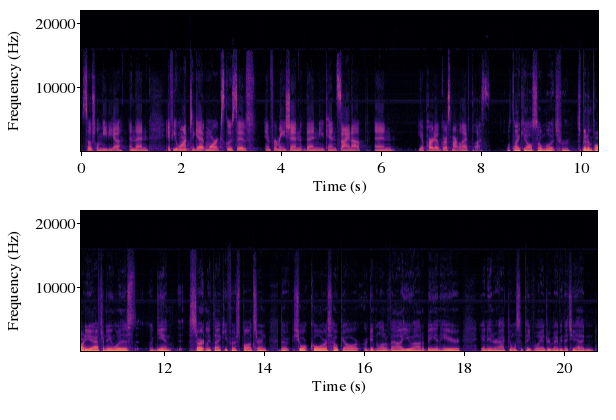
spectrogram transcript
social media. And then if you want to get more exclusive information, then you can sign up and be a part of Grow Smart Live Plus. Well, thank y'all so much for spending part of your afternoon with us. Again, certainly thank you for sponsoring the short course. Hope y'all are, are getting a lot of value out of being here and interacting with some people, Andrew, maybe that you hadn't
